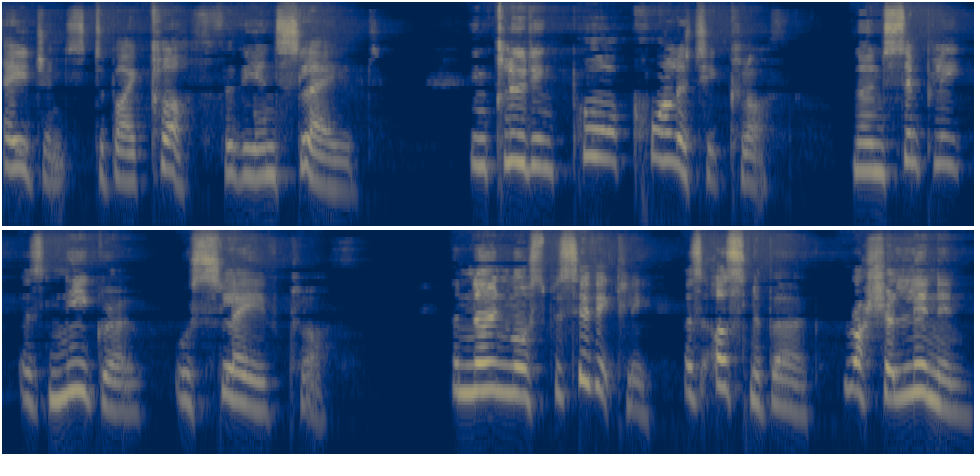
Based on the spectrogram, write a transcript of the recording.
agents to buy cloth for the enslaved, including poor quality cloth known simply as Negro or slave cloth, and known more specifically as Osnaburg, Russia linen,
